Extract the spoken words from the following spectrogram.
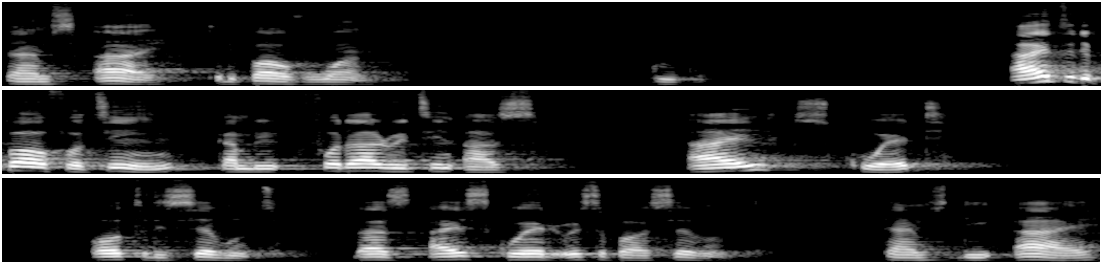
times i to the power of 1. Good. i to the power of 14 can be further written as i squared all to the seventh. That's i squared raised to the power 7 times the i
